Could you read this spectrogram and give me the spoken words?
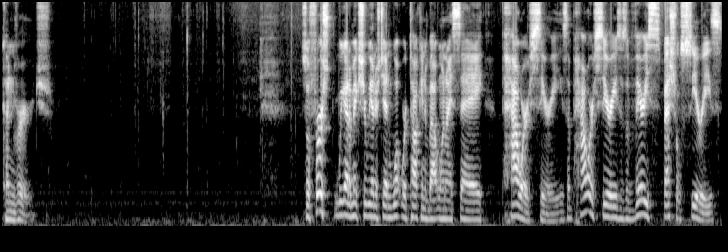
converge. So first, we got to make sure we understand what we're talking about when I say power series. A power series is a very special series.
